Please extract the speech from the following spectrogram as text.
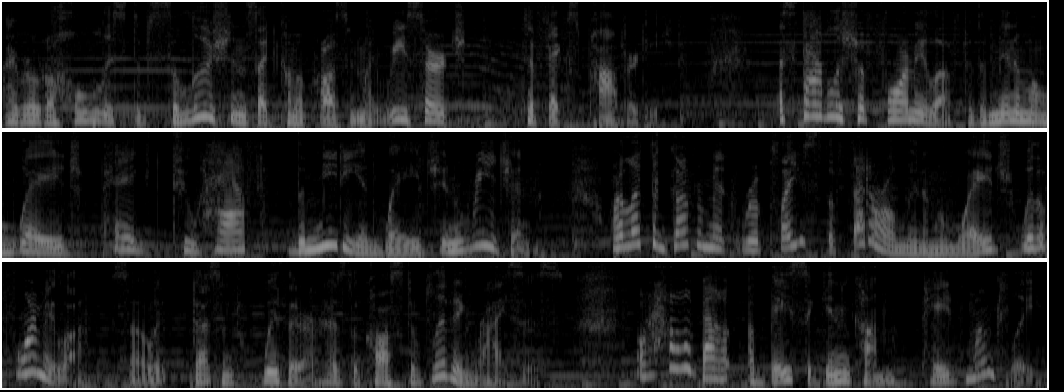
I wrote a whole list of solutions I'd come across in my research to fix poverty. Establish a formula for the minimum wage pegged to half the median wage in a region or let the government replace the federal minimum wage with a formula so it doesn't wither as the cost of living rises. Or how about a basic income paid monthly?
